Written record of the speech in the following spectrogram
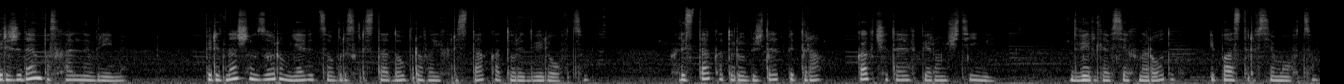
Пережидаем пасхальное время. Перед нашим взором явится образ Христа Доброго и Христа, который дверь овцам. Христа, который убеждает Петра, как читаем в первом чтении. Дверь для всех народов и пастырь всем овцам.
